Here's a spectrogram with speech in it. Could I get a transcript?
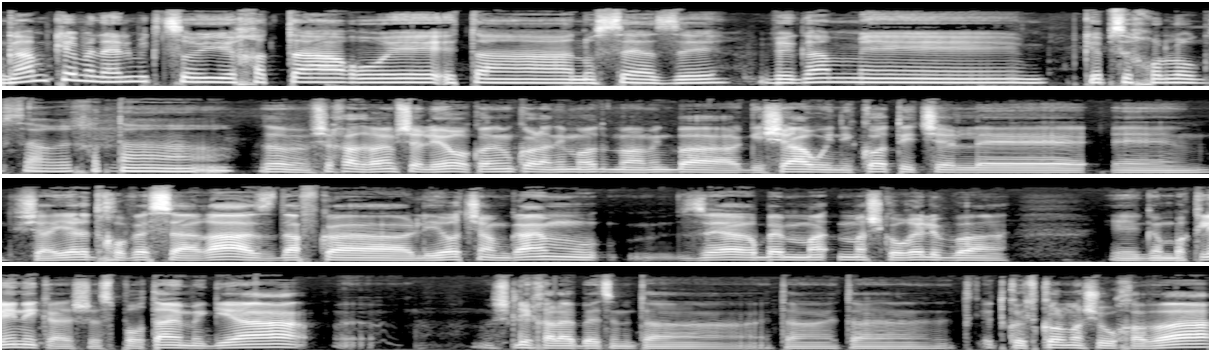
גם כמנהל מקצועי, איך אתה רואה את הנושא הזה, וגם אה, כפסיכולוג, שר, איך אתה... זהו, בהמשך לדברים של ליאור, קודם כל אני מאוד מאמין בגישה הוויניקוטית של אה, אה, שהילד חווה סערה, אז דווקא להיות שם, גם אם זה הרבה מה מה שקורה לי ב, אה, גם בקליניקה, שספורטאי מגיע, משליך עליי בעצם את, ה, את, ה, את, ה, את, את כל מה שהוא חווה,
